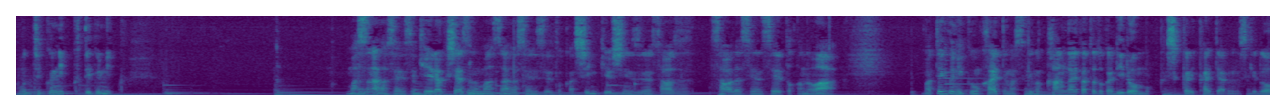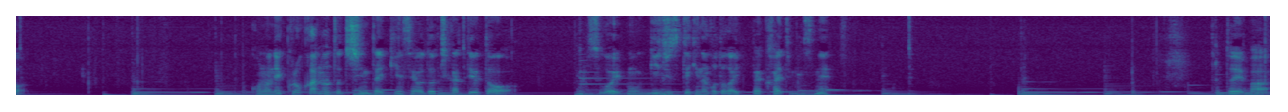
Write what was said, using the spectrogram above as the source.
もうテクニックテクニック。増永先生経絡指圧の増永先生とか鍼灸神髄の澤田先生とかのは、まあ、テクニックも書いてますけど考え方とか理論もしっかり書いてあるんですけどこのね黒川ノートと身体筋性はどっちかっていうとすごいもう技術的なことがいっぱい書いてますね。例えば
